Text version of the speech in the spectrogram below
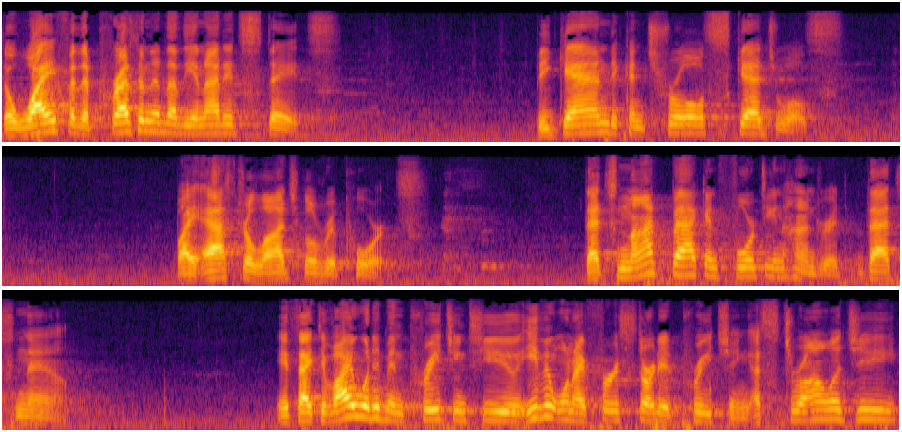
the wife of the President of the United States began to control schedules by astrological reports. That's not back in 1400, that's now. In fact, if I would have been preaching to you, even when I first started preaching, astrology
